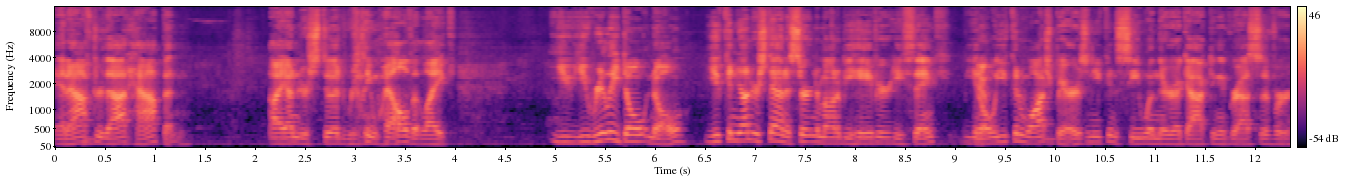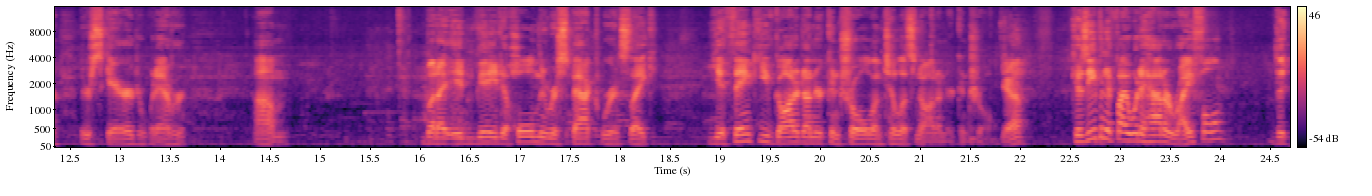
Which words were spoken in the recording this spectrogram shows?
And after that happened, I understood really well that like you you really don't know. You can understand a certain amount of behavior, you think. You know, Yep. you can watch bears and you can see when they're like, acting aggressive or they're scared or whatever Um, but I, it made a whole new respect where it's like you think you've got it under control until it's not under control. Yeah. Because even if I would have had a rifle, the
